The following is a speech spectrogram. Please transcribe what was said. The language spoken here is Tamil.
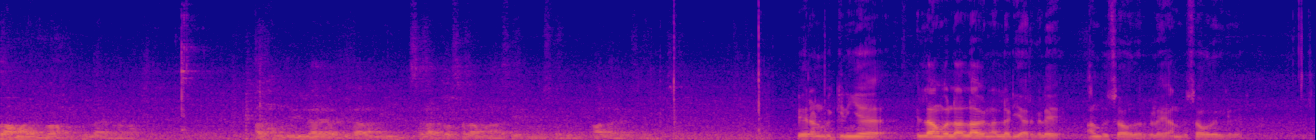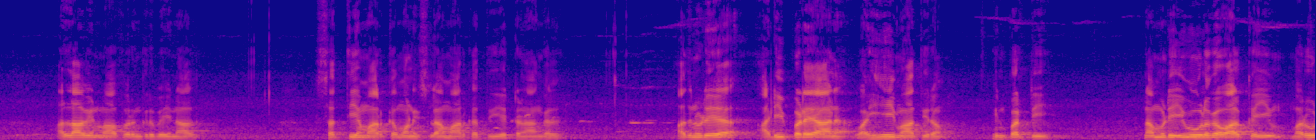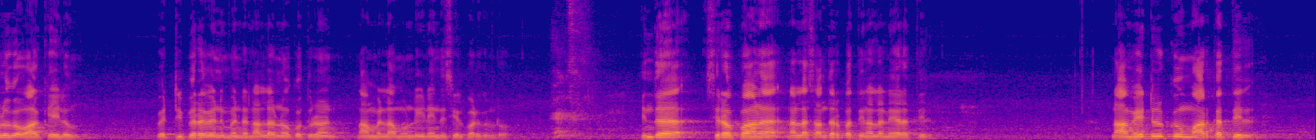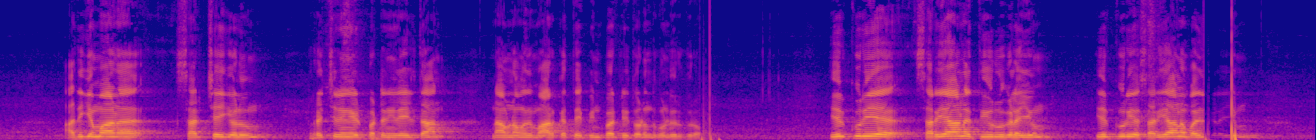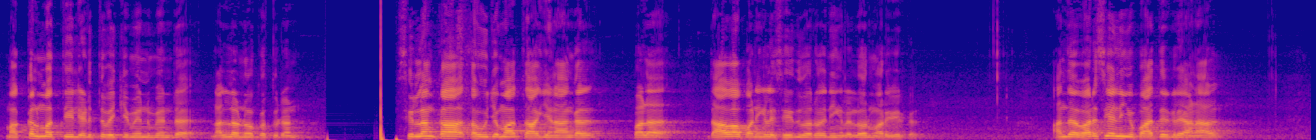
السلام عليكم ورحمة الله وبركاته الحمد لله رب العالمين الصلاة والسلام على سيد المرسلين وعلى آله وصحبه பேரன்புக்கினிய எல்லாம் வல்ல அல்லாவின் நல்லடியார்களே அன்பு சகோதரர்களே அன்பு சகோதரிகளே அல்லாவின் மாபெரும் கிருபையினால் சத்திய மார்க்கமான இஸ்லாம் மார்க்கத்தை ஏற்ற நாங்கள் அதனுடைய அடிப்படையான வகையை மாத்திரம் பின்பற்றி நம்முடைய இவ்வுலக வாழ்க்கையும் மறு உலக வாழ்க்கையிலும் வெற்றி பெற வேண்டும் என்ற நல்ல நோக்கத்துடன் நாம் எல்லாம் ஒன்று இணைந்து செயல்படுகின்றோம். இந்த சிறப்பான நல்ல சந்தர்ப்பத்தில் நல்ல நேரத்தில் நாம் ஏற்றிருக்கும் மார்க்கத்தில் அதிகமான சர்ச்சைகளும் பிரச்சனைகள் ஏற்பட்ட நிலையில்தான் நாம் நமது மார்க்கத்தை பின்பற்றி தொடர்ந்து கொண்டு இருக்கிறோம் இதற்குரிய சரியான தீர்வுகளையும் இதற்குரிய சரியான பதில்களையும் மக்கள் மத்தியில் எடுத்து வைக்க வேண்டும் என்ற நல்ல நோக்கத்துடன் ஸ்ரீலங்கா தகுஜமாத் ஆகிய நாங்கள் பல தாவா பணிகளை செய்து வருவதை நீங்கள் எல்லோரும் அறிவீர்கள். அந்த வரிசையில் நீங்கள் பார்த்தீர்களேயானால்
